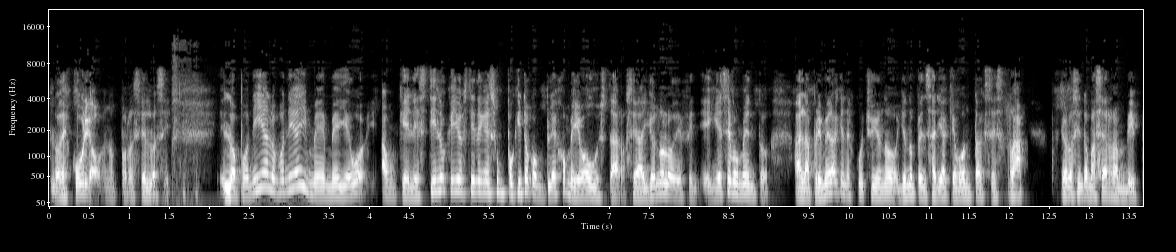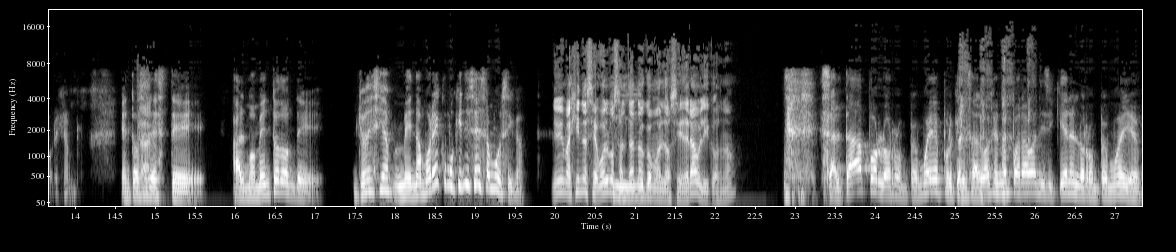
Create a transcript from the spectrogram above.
lo descubrió, ¿no? por decirlo así. lo ponía, lo ponía y me, me llegó, aunque el estilo que ellos tienen es un poquito complejo, me llegó a gustar. O sea, yo no lo en ese momento, a la primera que lo escucho, yo no, yo no pensaría que Bontax es rap. Yo lo siento más R&B, por ejemplo. Entonces, este, al momento donde yo decía, me enamoré como quien dice esa música. Yo me imagino ese Volvo saltando como los hidráulicos, ¿no? Saltaba por los rompemuelles porque el salvaje no paraba ni siquiera en los rompemuelles.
